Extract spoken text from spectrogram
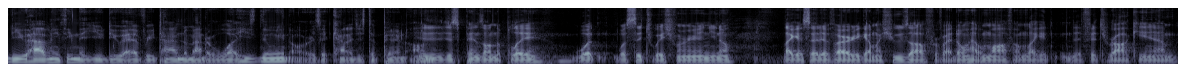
do you have anything that you do every time, no matter what he's doing, or is it kind of just dependent on? It, it just depends on the play, what what situation we're in. You know, like I said, if I already got my shoes off, or if I don't have them off, I'm like, if it's rocky and I'm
